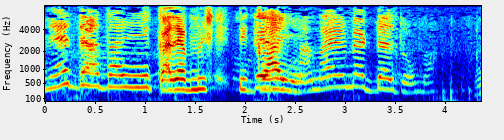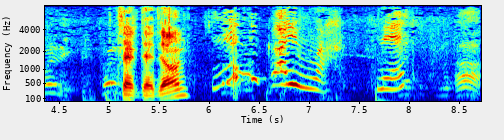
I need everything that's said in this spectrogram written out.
Ne dadayı kalemiş dikayım. Ne ne dedoma. Ձեր դեդոն։ Ne dikayım var. Ne? Ha,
